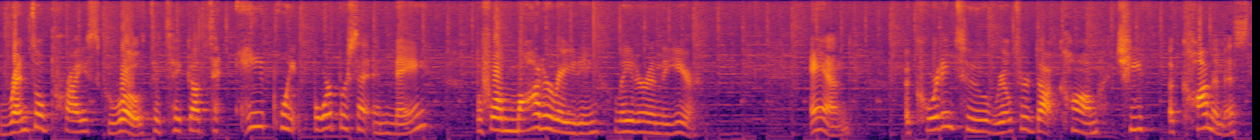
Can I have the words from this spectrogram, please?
rental price growth to tick up to 8.4% in May before moderating later in the year. And According to Realtor.com chief economist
